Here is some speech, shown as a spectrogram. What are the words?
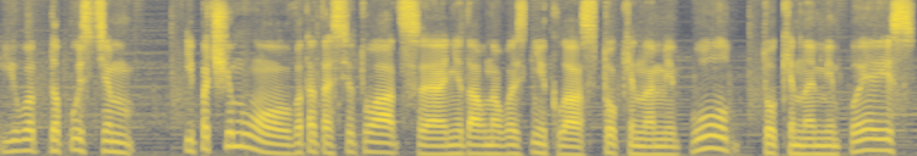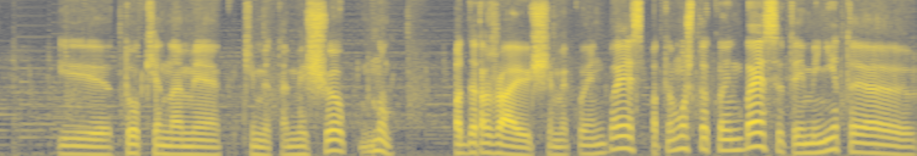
И вот, допустим, и почему вот эта ситуация недавно возникла с токенами Bull, токенами Base и токенами какими-то еще, ну, подражающими Coinbase, потому что Coinbase это именитая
